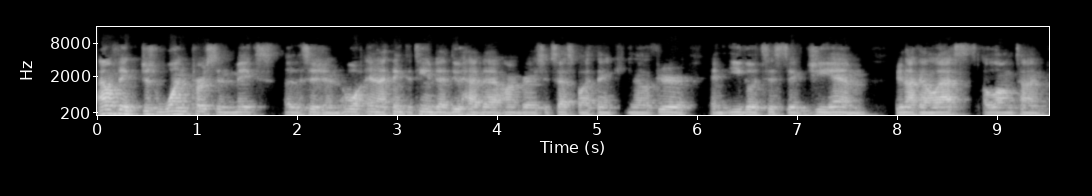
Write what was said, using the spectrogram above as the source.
I don't think just one person makes a decision. Well, and I think the teams that do have that aren't very successful. I think you know if you're an egotistic GM, you're not going to last a long time.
